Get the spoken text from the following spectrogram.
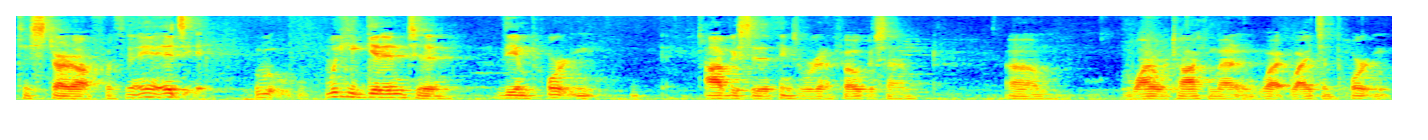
to start off with. It's we could get into the important, obviously, the things we're going to focus on, um, why we're talking about it, why, why it's important.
